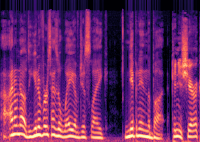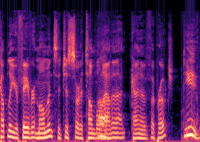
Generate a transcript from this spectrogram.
I, I don't know. The universe has a way of just like nipping it in the butt. Can you share a couple of your favorite moments that just sort of tumbled Oh. out of that kind of approach? dude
